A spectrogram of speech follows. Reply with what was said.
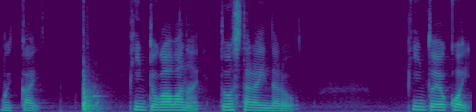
もう一回。ピントが合わない。どうしたらいいんだろう。ピント横い。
